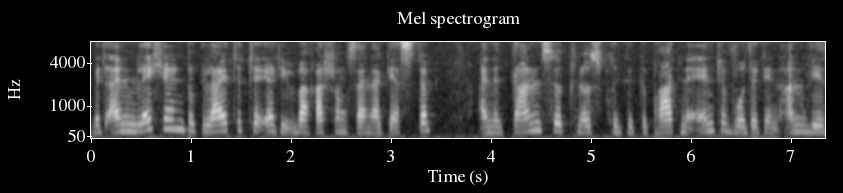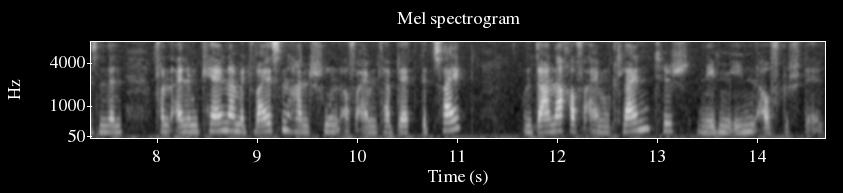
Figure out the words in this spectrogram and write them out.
Mit einem Lächeln begleitete er die Überraschung seiner Gäste eine ganze knusprige gebratene Ente wurde den Anwesenden von einem Kellner mit weißen Handschuhen auf einem Tablett gezeigt und danach auf einem kleinen Tisch neben ihnen aufgestellt.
